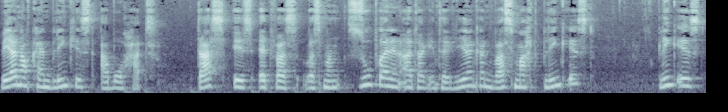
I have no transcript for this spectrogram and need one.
wer noch kein Blinkist-Abo hat, das ist etwas, was man super in den Alltag integrieren kann. Was macht Blinkist? Blinkist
